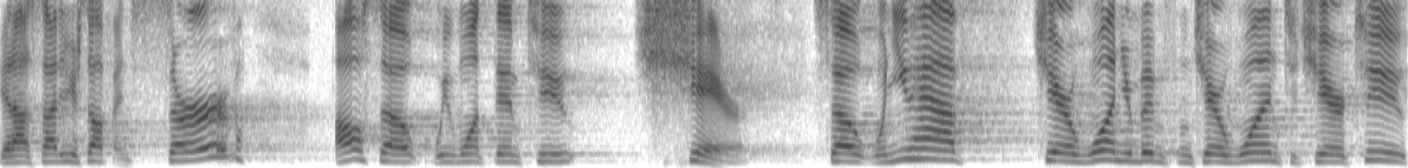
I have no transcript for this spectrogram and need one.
Get outside of yourself and serve. Also, we want them to share. So when you have chair one, you're moving from chair one to chair two,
